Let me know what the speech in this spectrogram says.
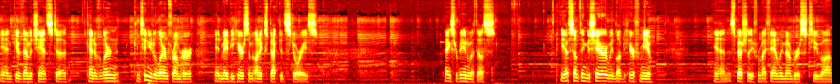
and give them a chance to kind of learn, continue to learn from her, and maybe hear some unexpected stories. Thanks for being with us. If you have something to share, we'd love to hear from you, and especially for my family members to uh,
